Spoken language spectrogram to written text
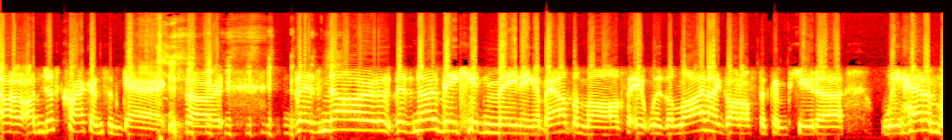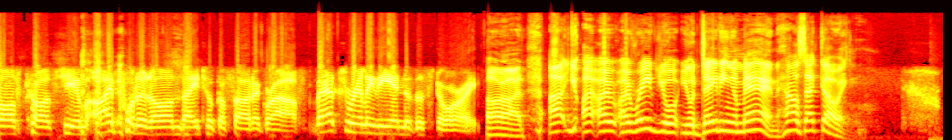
I I'm just cracking some gags. So there's no there's no big hidden meaning about the moth. It was a line I got off the computer, computer. We had a moth costume. I put it on. They took a photograph. That's really the end of the story. All right. Uh, you, I, I I read you're you're dating a man. How's that going?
